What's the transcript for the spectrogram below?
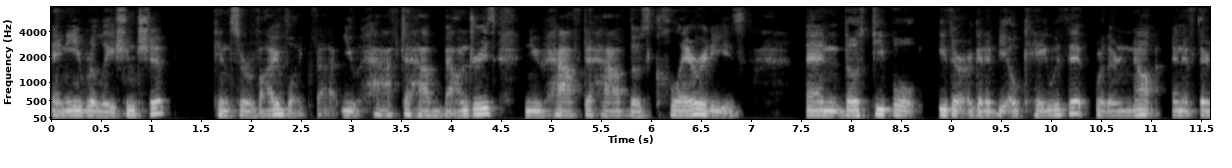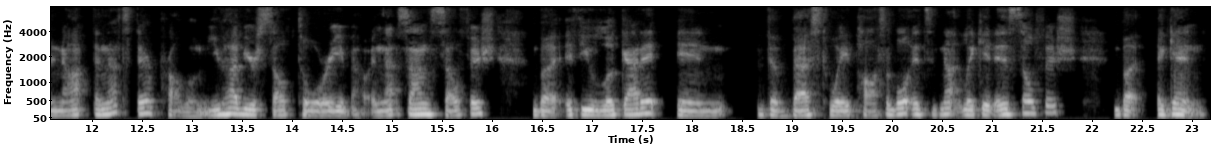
any relationship can survive like that. You have to have boundaries and you have to have those clarities. And those people either are going to be okay with it or they're not. And if they're not, then that's their problem. You have yourself to worry about. And that sounds selfish, but if you look at it in the best way possible, it's not like it is selfish. But again,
